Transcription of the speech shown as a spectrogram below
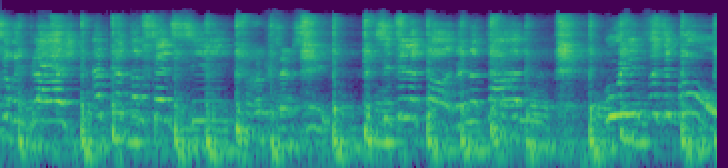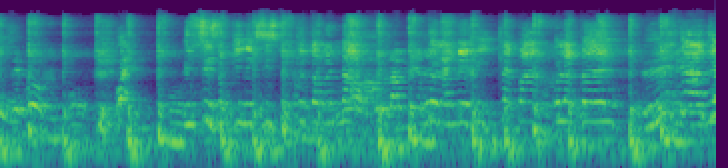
sur une plage un peu comme celle-ci. C'était l'automne, un automne où il faisait beau. Une saison qui n'existe que dans le nord de l'Amérique. Là-bas, on l'appelle les gardiens.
